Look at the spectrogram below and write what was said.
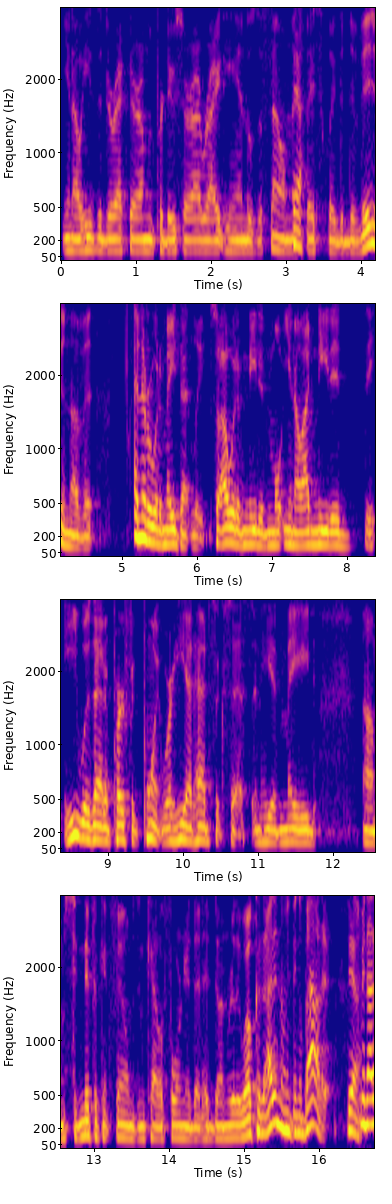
you know, he's the director, I'm the producer, I write, he handles the film. That's Yeah. basically the division of it. I never would have made that leap. So I would have needed more, you know, I needed, he was at a perfect point where he had had success and he had made um, significant films in California that had done really well because I didn't know anything about it. Yeah. I mean, I,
